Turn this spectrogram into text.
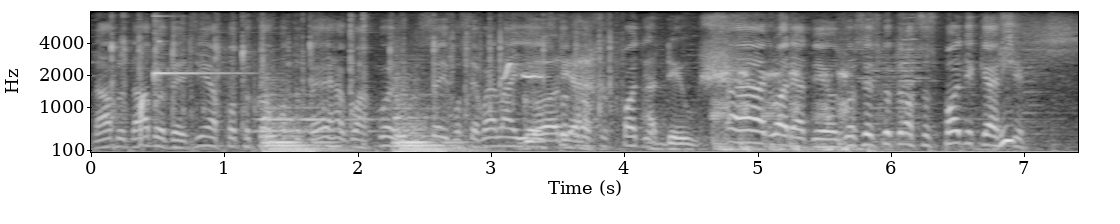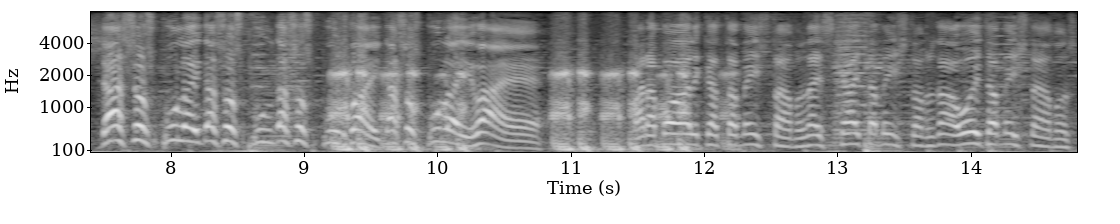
www.verdinha.com.br, alguma coisa, não sei, você vai lá e escuta nossos podcasts. Deus. Ah, glória a Deus, você escuta nossos podcasts. Dá seus pulos aí, dá seus pulos, dá seus pulos, vai, dá seus pulos aí, vai. Parabólica também estamos, na Sky também estamos, na Oi também estamos.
